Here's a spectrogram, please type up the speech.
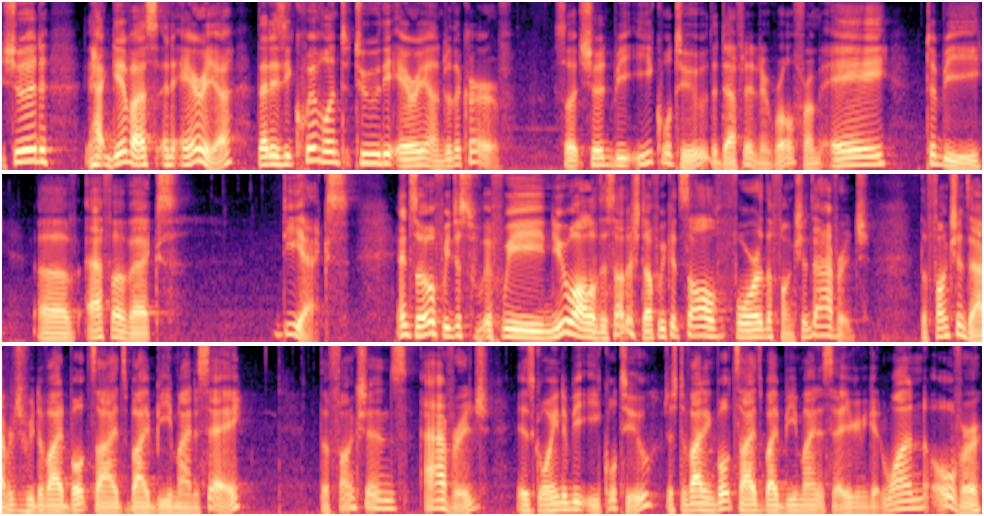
should give us an area that is equivalent to the area under the curve. So it should be equal to the definite integral from a to b of f of x dx. And so if we just if we knew all of this other stuff, we could solve for the function's average. The function's average, if we divide both sides by b minus a, the function's average is going to be equal to, just dividing both sides by b minus a, you're going to get 1 over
